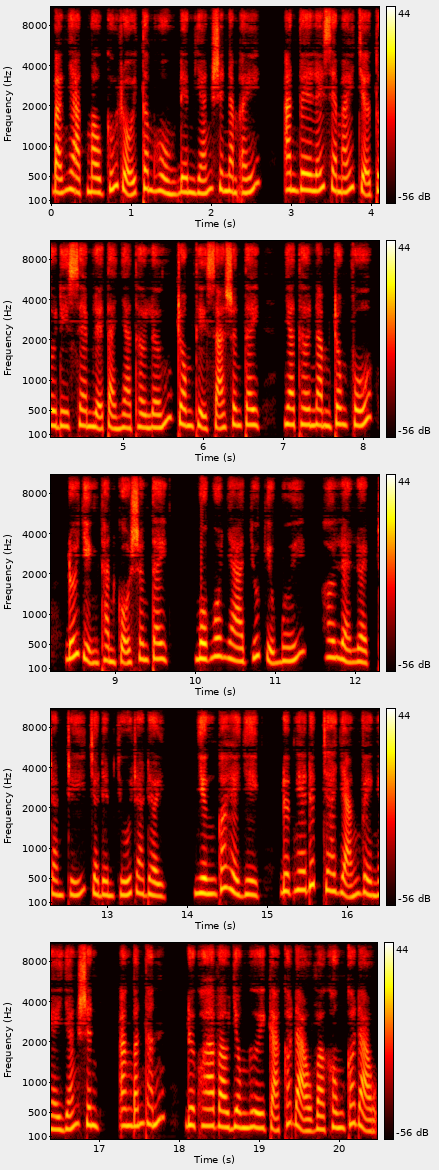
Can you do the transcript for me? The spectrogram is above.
Bản nhạc màu cứu rỗi tâm hồn đêm Giáng sinh năm ấy, anh V lấy xe máy chở tôi đi xem lễ tại nhà thờ lớn trong thị xã Sơn Tây, nhà thờ nằm trong phố, đối diện thành cổ Sơn Tây, một ngôi nhà chúa kiểu mới, hơi lệ loẹt trang trí cho đêm chúa ra đời. Nhưng có hề gì, được nghe Đức cha giảng về ngày Giáng sinh, ăn bánh thánh, được hòa vào dòng người cả có đạo và không có đạo,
